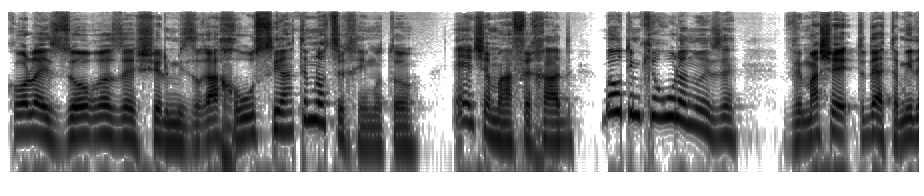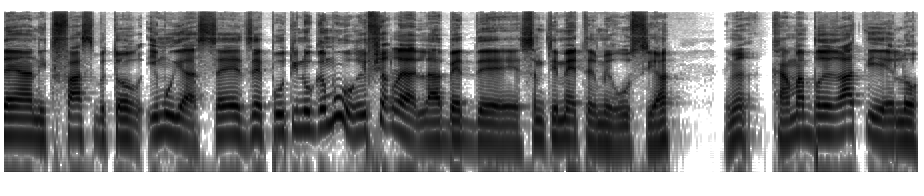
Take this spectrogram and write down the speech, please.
כל האזור הזה של מזרח רוסיה, אתם לא צריכים אותו, אין שם אף אחד, בואו תמכרו לנו את זה. ומה שאתה יודע, תמיד היה נתפס בתור, אם הוא יעשה את זה, פוטין הוא גמור, אי אפשר לאבד uh, סנטימטר מרוסיה. אני אומר, כמה ברירה תהיה לו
